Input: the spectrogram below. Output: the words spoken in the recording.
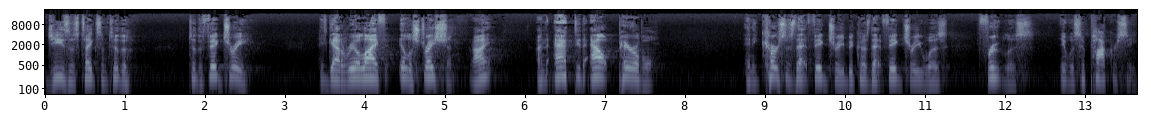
Jesus takes them to the, to the fig tree. He's got a real life illustration, right? an acted out parable. And he curses that fig tree because that fig tree was fruitless. It was hypocrisy.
